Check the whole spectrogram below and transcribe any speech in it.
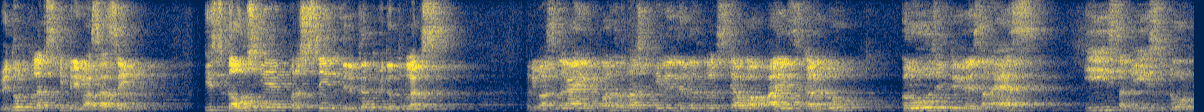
विद्युत फ्लक्स की परिभाषा से इस गॉसिय पृष्ठ से निर्गत विद्युत फ्लक्स। परिभाषा लगाएँगे बंद पृष्ठ के लिए निर्गत फ्लक्स क्या होगा phi is equal to close integration s e सदिश डॉट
